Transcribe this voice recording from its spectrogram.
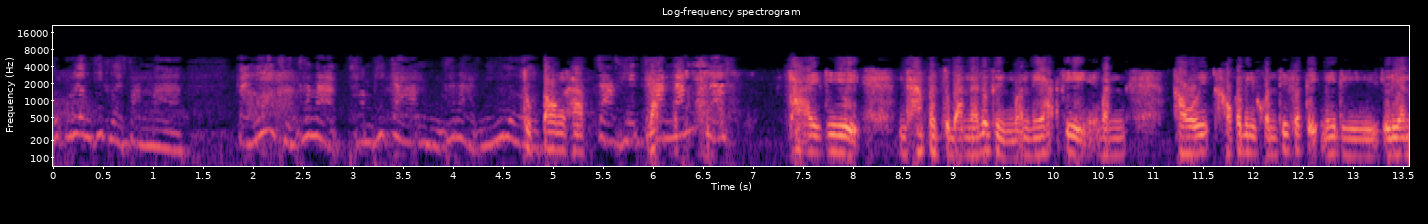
ทุกเรื่องที่เคยฟังมา แต่นี่ถึงขนาดทำพิการถึงขนาดนี้เลยถูกต้องครับ จากเหตุการณ์นั้นเนี่ยนะใช่พี่ณปัจจุบันนั้นจนถึงวันเนี้ยพี่มันเขาเขาก็เป็นคนที่สติไม่ดี เรียน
